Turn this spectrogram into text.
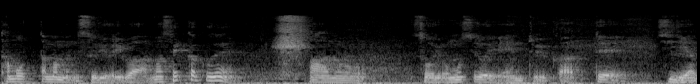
保ったままにするよりは、まあ、せっかくね、あの、そういう面白い縁というかあって、知り合っ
